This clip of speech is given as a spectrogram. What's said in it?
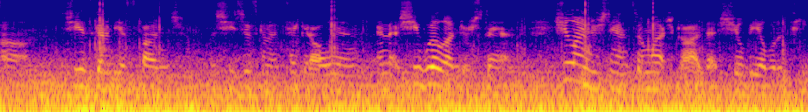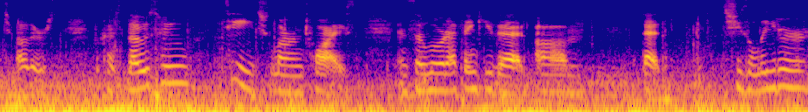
um, she is going to be a sponge. That she's just going to take it all in, and that she will understand. She'll understand so much, God, that she'll be able to teach others, because those who teach learn twice. And so, Lord, I thank you that um, that she's a leader,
